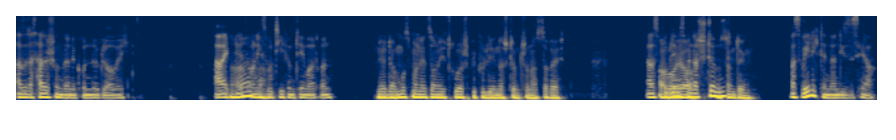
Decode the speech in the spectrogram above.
Also das hatte schon seine Gründe, glaube ich. Aber ich bin jetzt auch nicht so tief im Thema drin. Nee, da muss man jetzt auch nicht drüber spekulieren, das stimmt schon, hast du recht. Aber das Problem ist, ja, wenn das stimmt, ist so ein Ding. was wähle ich denn dann dieses Jahr?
